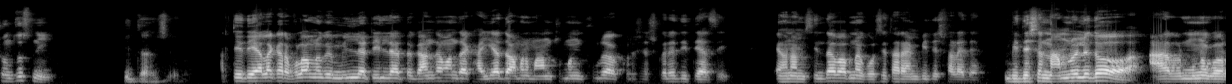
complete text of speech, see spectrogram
শুনছস নি? তা? আর দিয়ে এলাকার বললাম লোকে মিল্লা টিল্লা তো গাঞ্জা মাঞ্জা খাইয়া তো আমার মান সম্মান পুরা করে শেষ করে দিতে আছে। এখন আমি চিন্তা ভাবনা করছি তারা আমি বিদেশ পাঠাই দেয় বিদেশের নাম লইলে তো আর মনে কর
